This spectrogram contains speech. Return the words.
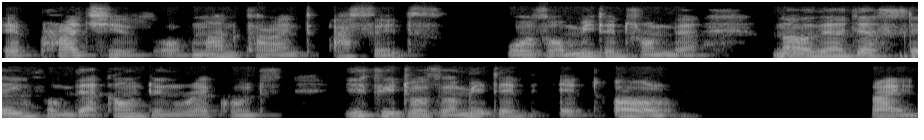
A purchase of non-current assets was omitted from there. now they are just saying from the accounting records. If it was omitted at all, right?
